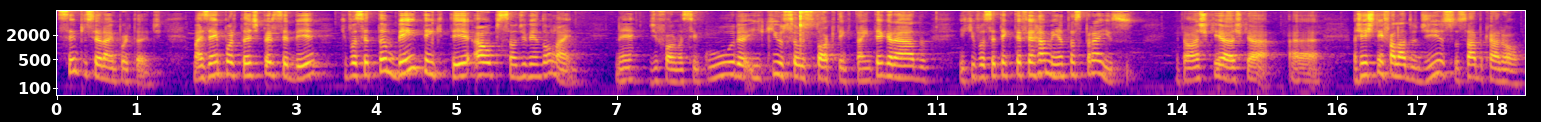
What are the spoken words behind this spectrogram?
sempre será importante. Mas é importante perceber que você também tem que ter a opção de venda online, né? De forma segura e que o seu estoque tem que estar integrado e que você tem que ter ferramentas para isso. Então, acho que, acho que a, a, a gente tem falado disso, sabe, Carol?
